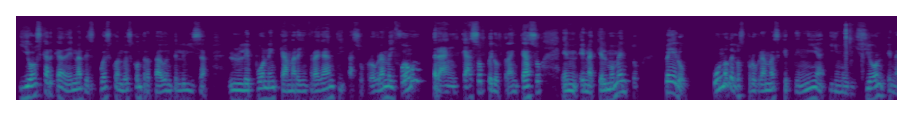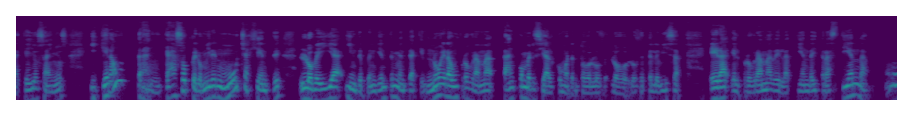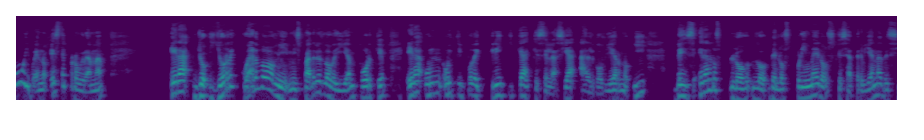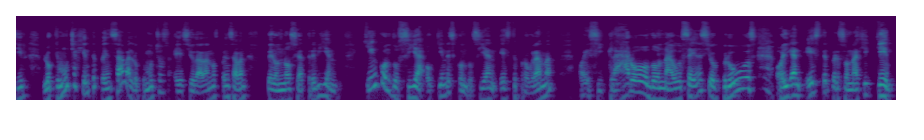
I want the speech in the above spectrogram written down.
Y Oscar Cadena, después, cuando es contratado en Televisa, le ponen cámara infraganti a su programa y fue un trancazo, pero trancazo en, en aquel momento. Pero uno de los programas que tenía Imevisión en aquellos años y que era un trancazo, pero miren, mucha gente lo veía independientemente a que no era un programa tan comercial como eran todos los, de Televisa, era el programa de la tienda y trastienda. Uy, bueno, este programa era, yo, yo recuerdo, mis padres lo veían porque era un, un, tipo de crítica que se le hacía al gobierno y eran los, de los primeros que se atrevían a decir lo que mucha gente pensaba, lo que muchos eh, ciudadanos pensaban, pero no se atrevían. ¿Quién conducía o quiénes conducían este programa? Pues sí, claro, don Ausencio Cruz. Oigan, este personaje que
